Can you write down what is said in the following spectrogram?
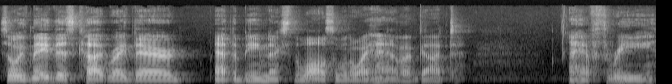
So we've made this cut right there at the beam next to the wall. So what do I have? I've got, I have three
